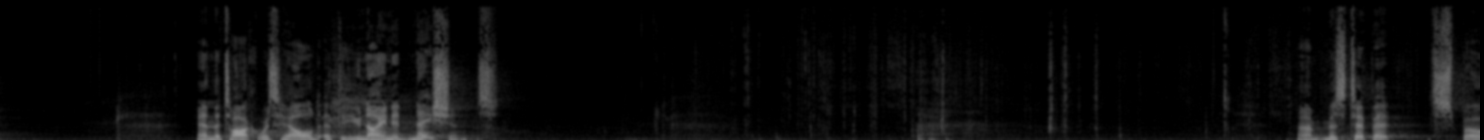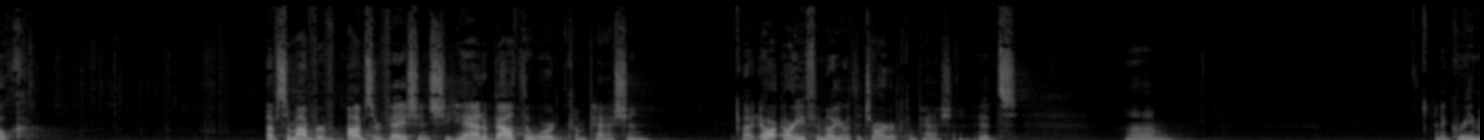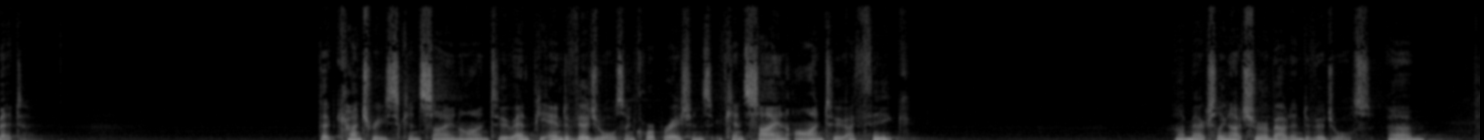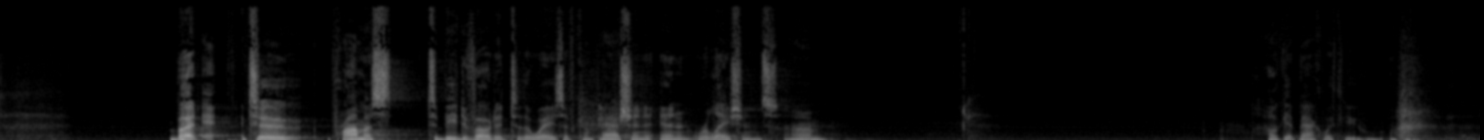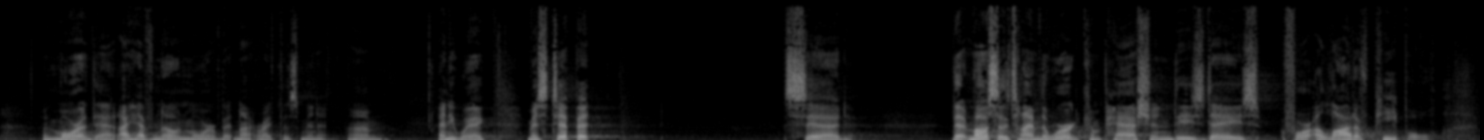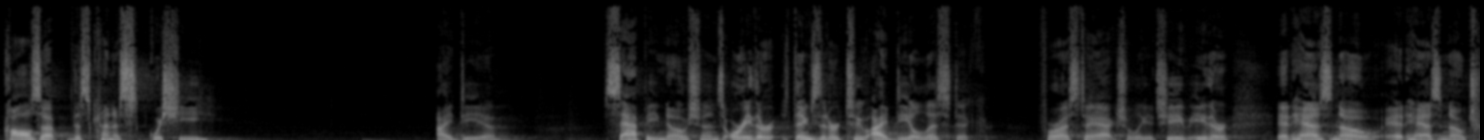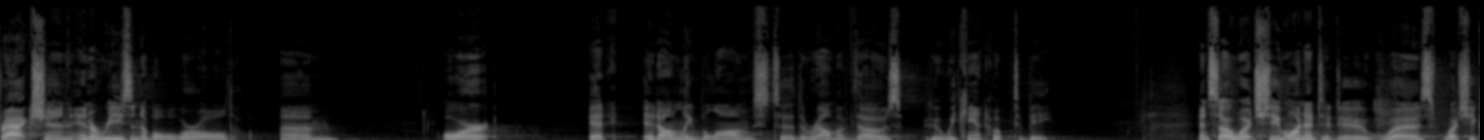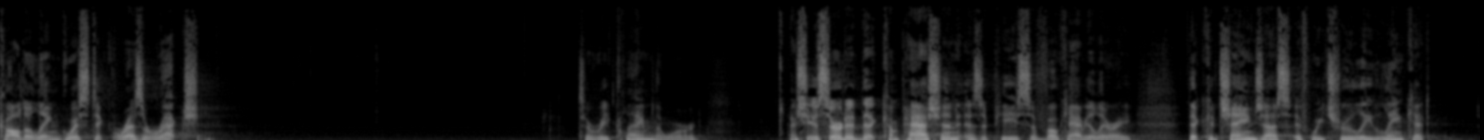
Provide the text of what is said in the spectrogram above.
And the talk was held at the United Nations. Um, Ms. Tippett spoke of some observations she had about the word compassion. Uh, are, are, you familiar with the Charter of Compassion? It's um, an agreement that countries can sign on to, and individuals and corporations can sign on to, I think. I'm actually not sure about individuals. Um, but to promise to be devoted to the ways of compassion in relations. Um, I'll get back with you. more of that. I have known more, but not right this minute. Um, anyway, Ms. Tippett said that most of the time the word compassion these days for a lot of people calls up this kind of squishy idea, sappy notions, or either things that are too idealistic for us to actually achieve. Either it has no it has no traction in a reasonable world, um, or it only belongs to the realm of those who we can't hope to be. And so, what she wanted to do was what she called a linguistic resurrection to reclaim the word. And she asserted that compassion is a piece of vocabulary that could change us if we truly link it,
